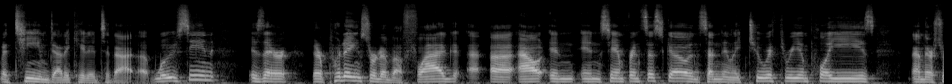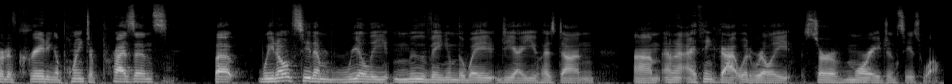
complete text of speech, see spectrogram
a team dedicated to that. Uh, what we've seen is they're they're putting sort of a flag uh, out in in San Francisco and sending like two or three employees, and they're sort of creating a point of presence. But we don't see them really moving in the way DIU has done, um, and I think that would really serve more agencies well.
